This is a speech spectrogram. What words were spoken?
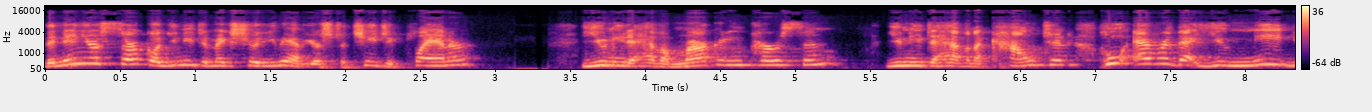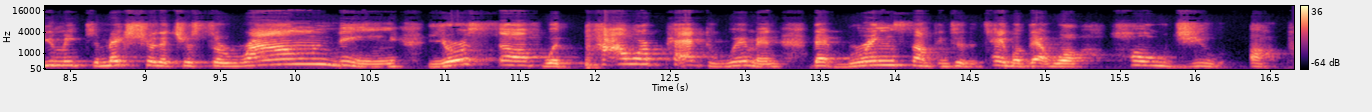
then in your circle, you need to make sure you have your strategic planner. You need to have a marketing person. You need to have an accountant, whoever that you need. You need to make sure that you're surrounding yourself with power packed women that bring something to the table that will hold you up.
